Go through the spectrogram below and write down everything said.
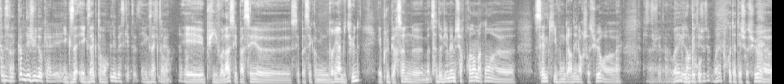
Comme des, comme des, judokas, les, exactement. les basketteuses. Exactement. Et puis voilà, c'est passé, c'est passé comme une vraie habitude. Et plus personne. ça devient même surprenant maintenant, celles qui vont garder leurs chaussures. Qu'est-ce que tu fais ouais, tes chaussures Pourquoi tu as tes chaussures euh,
